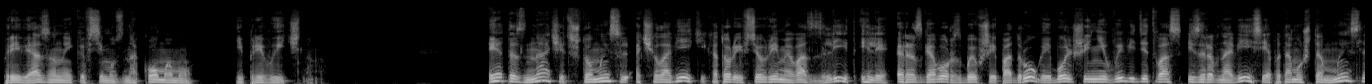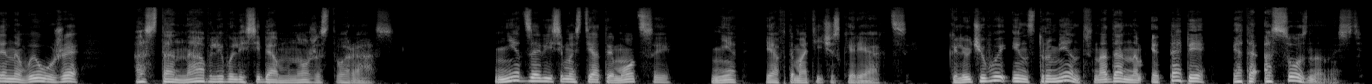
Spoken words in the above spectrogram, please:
привязанной ко всему знакомому и привычному. Это значит, что мысль о человеке, который все время вас злит, или разговор с бывшей подругой больше не выведет вас из равновесия, потому что мысленно вы уже останавливали себя множество раз. Нет зависимости от эмоции, нет и автоматической реакции. Ключевой инструмент на данном этапе — это осознанность.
